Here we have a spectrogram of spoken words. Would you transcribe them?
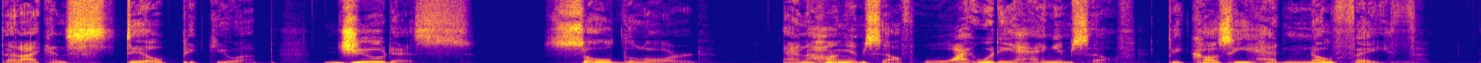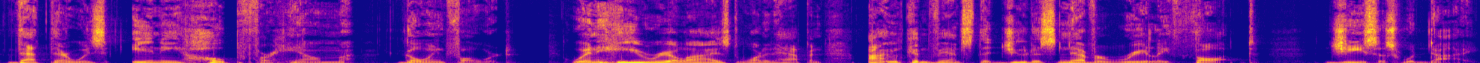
that I can still pick you up. Judas sold the Lord and hung himself. Why would he hang himself? Because he had no faith that there was any hope for him going forward when he realized what had happened, I'm convinced that Judas never really thought Jesus would die.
